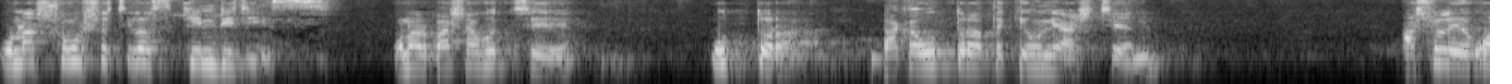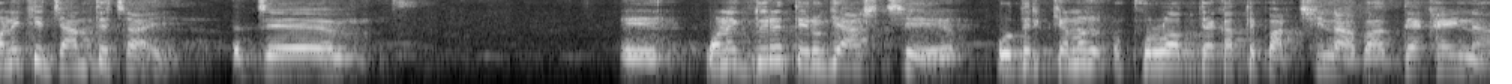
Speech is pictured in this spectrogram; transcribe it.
ওনার সমস্যা ছিল স্কিন ডিজিজ। ওনার বাসা হচ্ছে উত্তরা, ঢাকা উত্তরা থেকে উনি আসছেন। আসলে অনেকেই জানতে চায় যে অনেক দূরে তে রুগী আসছে, ওদের কেন ফলো আপ দেখাতে পারছি না বা দেখাই না?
